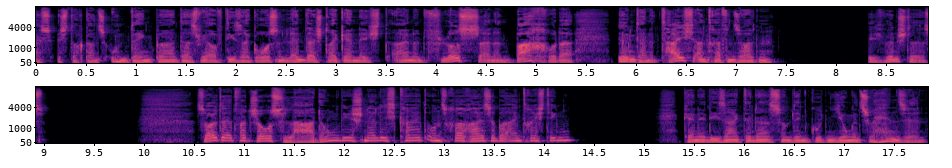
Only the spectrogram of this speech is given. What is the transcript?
Es ist doch ganz undenkbar, dass wir auf dieser großen Länderstrecke nicht einen Fluss, einen Bach oder irgendeinen Teich antreffen sollten. Ich wünschte es. Sollte etwa Joes Ladung die Schnelligkeit unserer Reise beeinträchtigen? Kennedy sagte das, um den guten Jungen zu hänseln,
